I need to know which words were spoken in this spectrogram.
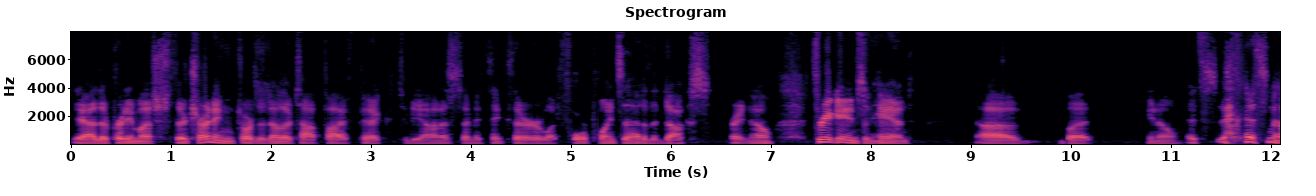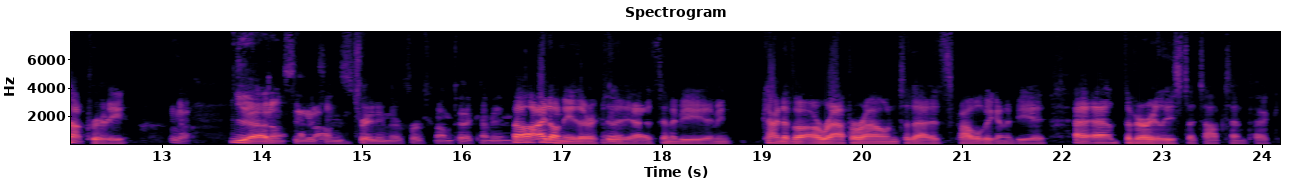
yeah, they're pretty much they're trending towards another top five pick. To be honest, I mean, I think they're what four points ahead of the Ducks right now, three games in hand. Uh, but you know, it's it's not pretty. No. Yeah, I don't see the at. Kings trading their first round pick. I mean, No, I don't either. Yeah. Yeah, it's going to be. I mean, kind of a, a wraparound to that. It's probably going to be a, at, at the very least a top ten pick.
